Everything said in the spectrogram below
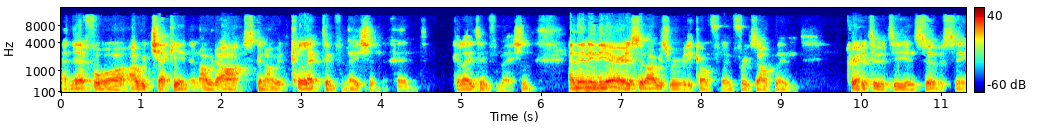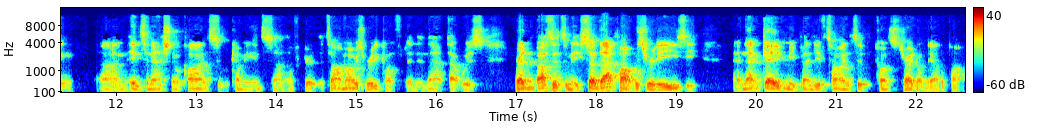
And therefore, I would check in and I would ask and I would collect information and collate information. And then in the areas that I was really confident, for example, in creativity and servicing um, international clients that were coming into South Africa at the time. I was really confident in that. That was bread and butter to me. So that part was really easy. And that gave me plenty of time to concentrate on the other part.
